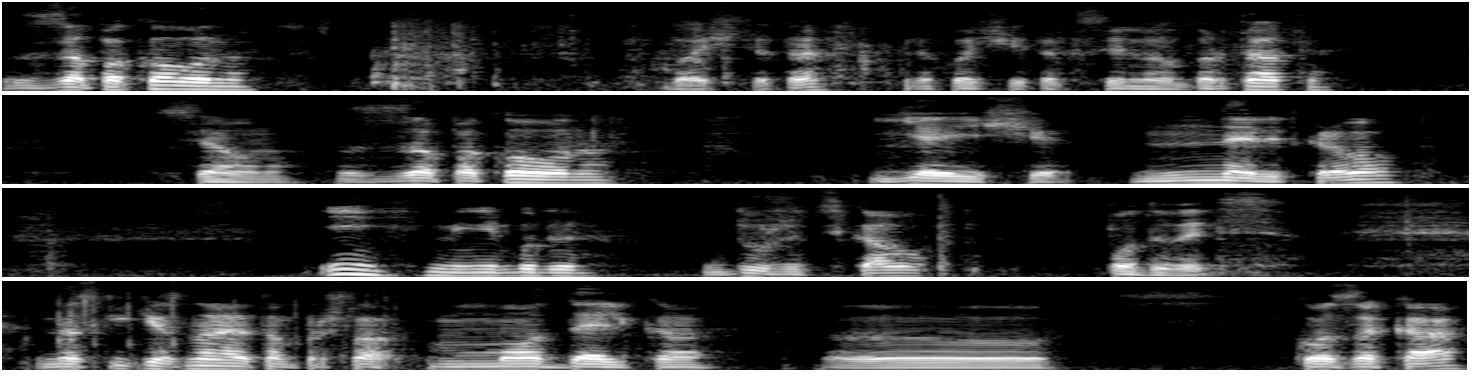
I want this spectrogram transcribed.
запакована. Бачите, так? Не хочу її так сильно обертати. Вся вона запакована. Я її ще не відкривав. І мені буде дуже цікаво подивитися. Наскільки знаю, там прийшла моделька е- козака,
